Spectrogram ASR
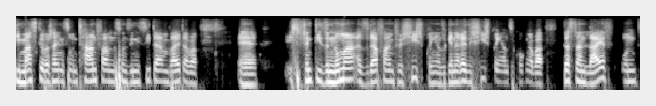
die Maske wahrscheinlich so in Tarnfarben, dass man sie nicht sieht da im Wald, aber äh, ich finde diese Nummer, also da vor allem für Skispringen, also generell sich Skispringen anzugucken, aber das dann live und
